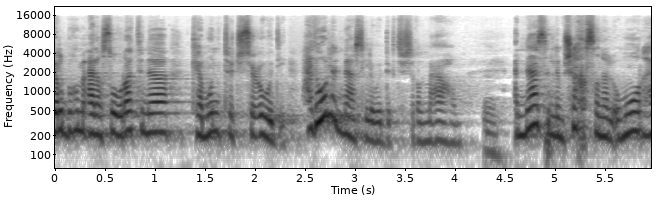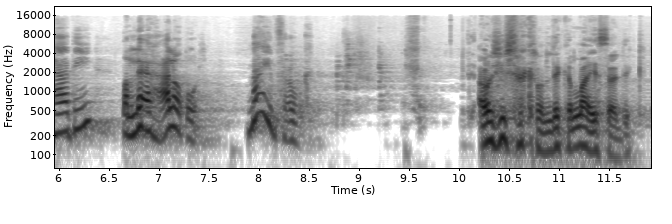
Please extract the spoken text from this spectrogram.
قلبهم على صورتنا كمنتج سعودي. هذول الناس اللي ودك تشتغل معاهم. الناس اللي مشخصن الأمور هذه طلعها على طول. ما ينفعوك. أول شيء شكرا لك. الله يسعدك.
